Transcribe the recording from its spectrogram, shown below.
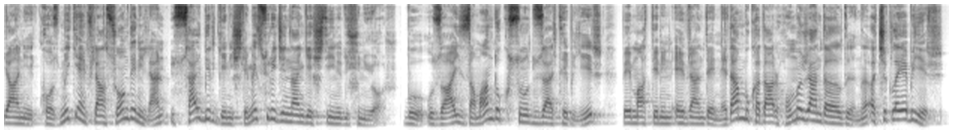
yani kozmik enflasyon denilen üssel bir genişleme sürecinden geçtiğini düşünüyor. Bu uzay zaman dokusunu düzeltebilir ve maddenin evrende neden bu kadar homojen dağıldığını açıklayabilir.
